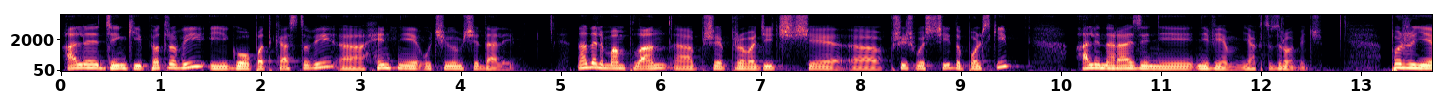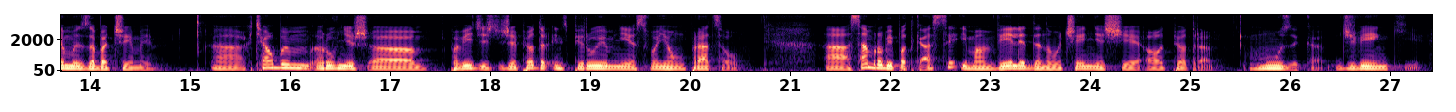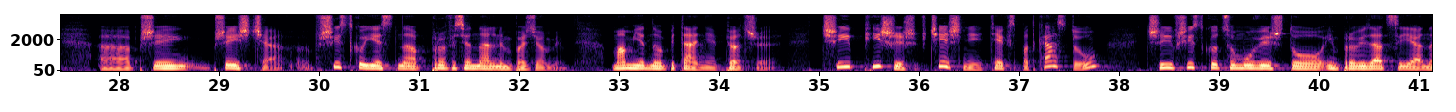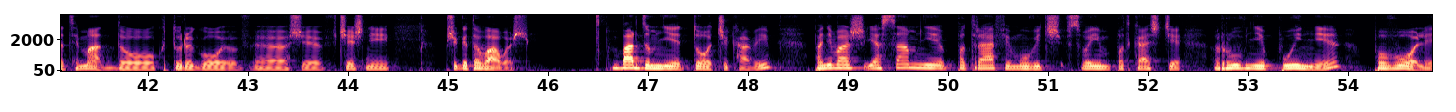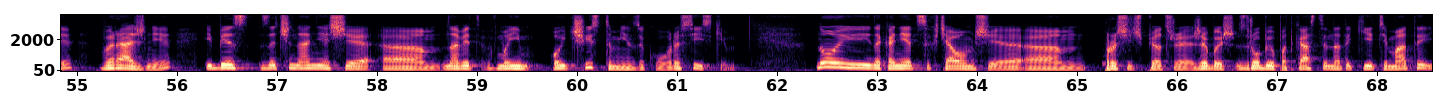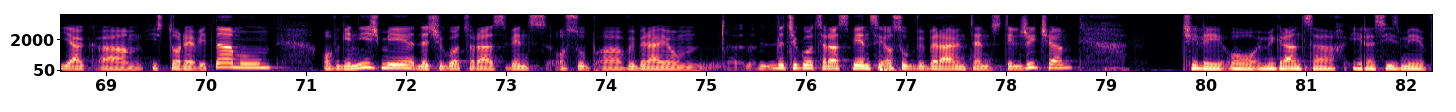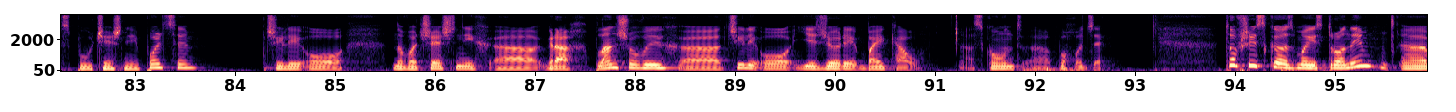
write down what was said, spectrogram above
Ale dzięki Piotrowi i jego podcastowi chętnie uczyłem się dalej. Nadal mam plan przeprowadzić się w przyszłości do Polski, ale na razie nie, nie wiem, jak to zrobić. Pożyjemy, zobaczymy. Chciałbym również powiedzieć, że Piotr inspiruje mnie swoją pracą. Sam robię podcasty i mam wiele do nauczenia się od Piotra. Muzyka, dźwięki, przy, przyjścia, wszystko jest na profesjonalnym poziomie. Mam jedno pytanie, Piotrze. czy piszesz wcześniej tekst podcastu, czy wszystko, co mówisz, to improwizacja na temat, do którego e, się wcześniej przygotowałeś. Bardzo mnie to ciekawi, ponieważ ja sam nie potrafię mówić w swoim podcaście równie płynnie, powoli, wyraźnie i bez zaczynania się nawet w moim ojczystym języku rosyjskim. No i na koniec chciałem się um, prosić Piotrze, żebyś zrobił podcasty na takie tematy jak um, historia Wietnamu, eufemizmie, dlaczego coraz więcej osób uh, wybierają, dlaczego coraz więcej osób wybierają ten styl życia, czyli o emigrantach i rasizmie w współczesnej Polsce, czyli o nowoczesnych uh, grach planszowych, uh, czyli o jeziorze Bajkał, skąd pochodzę. To wszystko z mojej strony.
